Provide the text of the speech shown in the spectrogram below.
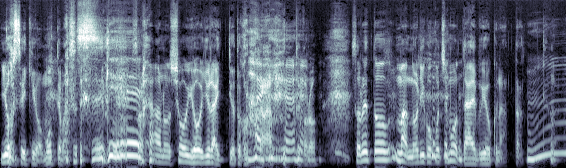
容積を持ってます。すげえ それはあの商用由来っていうところかなっていうところ、それとまあ乗り心地もだいぶ良くなったってういう。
